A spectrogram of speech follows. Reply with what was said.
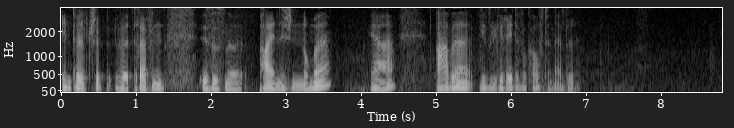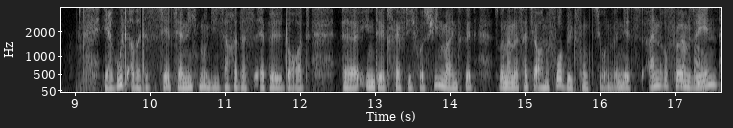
Intel-Chip übertreffen, ist es eine peinliche Nummer, ja. Aber wie viele Geräte verkauft denn Apple? Ja gut, aber das ist jetzt ja nicht nur die Sache, dass Apple dort äh, Intel kräftig vors Schienbein tritt, sondern das hat ja auch eine Vorbildfunktion. Wenn jetzt andere Firmen ja, sehen,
